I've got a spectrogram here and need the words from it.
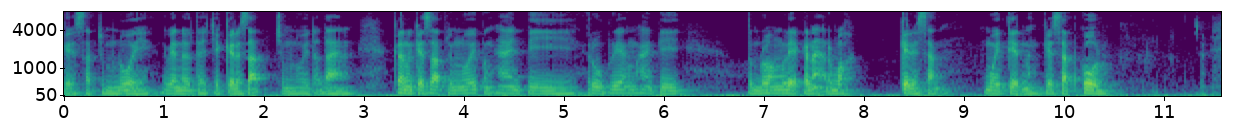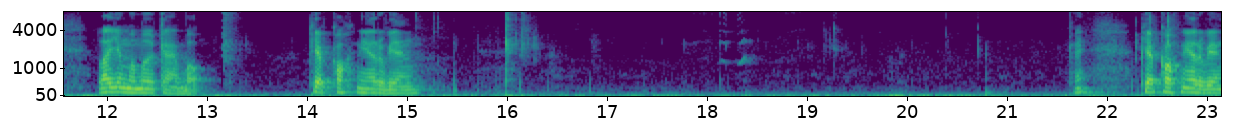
កិរិយាសព្ទជំនួយវានៅតែជាកិរិយាសព្ទជំនួយដដែលក៏នៅកិរិយាសព្ទជំនួយបង្ហាញពីរូបរាងបង្ហាញពីទម្រង់លក្ខណៈរបស់កិរិយាសព្ទមួយទៀតនឹងកិរិយាសព្ទគោលឥឡូវយើងមកមើលការបកភាពខុសគ្នារវាង អូខេភាពខុសគ្នារវាង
